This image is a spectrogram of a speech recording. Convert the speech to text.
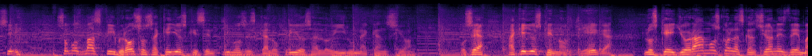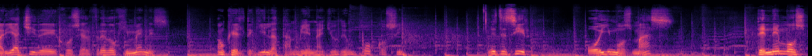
Sí, somos más fibrosos aquellos que sentimos escalofríos al oír una canción. O sea, aquellos que nos llega, los que lloramos con las canciones de mariachi de José Alfredo Jiménez. Aunque el tequila también ayude un poco, sí. Es decir, oímos más, tenemos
